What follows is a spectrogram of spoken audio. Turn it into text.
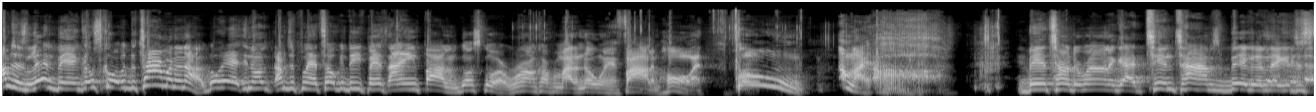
I'm just letting Ben go score with the time running out. Go ahead. You know, I'm just playing token defense. I ain't fouling him. Go score. Ron come from out of nowhere and foul him hard. Boom. I'm like, oh. Ben turned around and got 10 times bigger, nigga. Just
